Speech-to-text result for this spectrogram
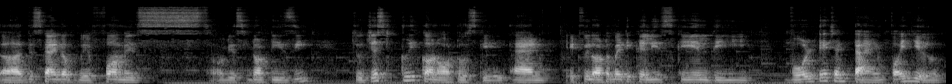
Uh, this kind of waveform is obviously not easy so just click on auto scale and it will automatically scale the voltage and time for you.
